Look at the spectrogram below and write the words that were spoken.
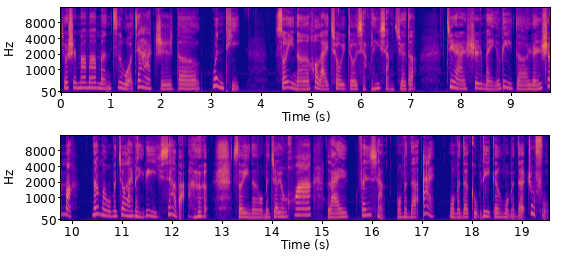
就是妈妈们自我价值的问题。所以呢，后来秋雨就想了一想，觉得既然是美丽的人生嘛，那么我们就来美丽一下吧。所以呢，我们就用花来分享我们的爱、我们的鼓励跟我们的祝福。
